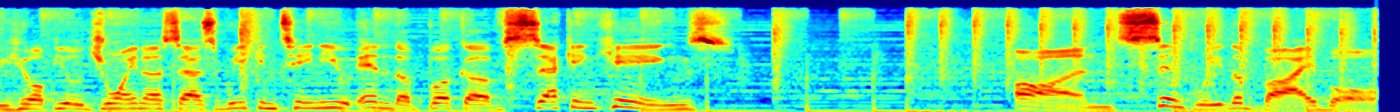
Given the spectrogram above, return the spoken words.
We hope you'll join us as we continue in the book of Second Kings on Simply the Bible.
